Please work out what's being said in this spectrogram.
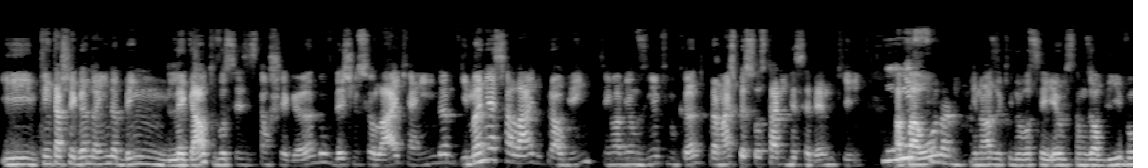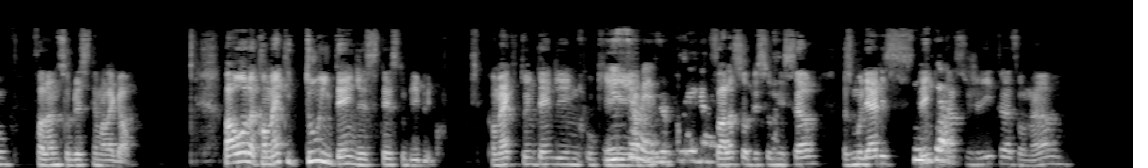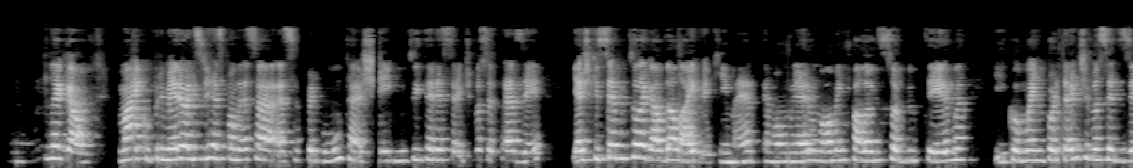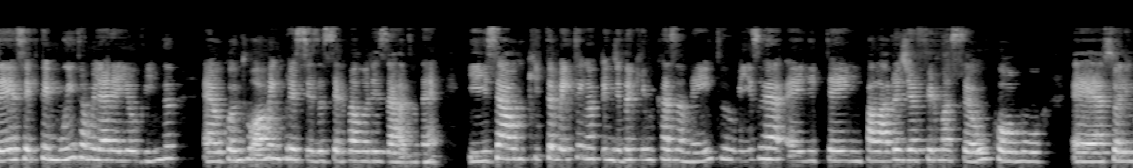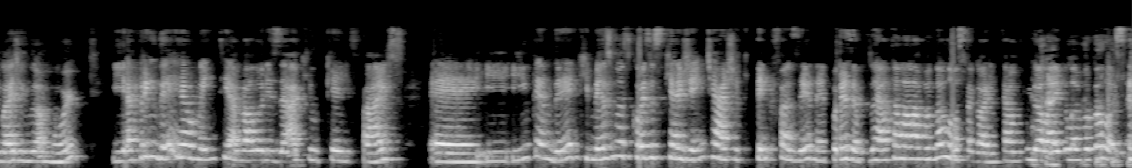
E quem está chegando ainda, bem legal que vocês estão chegando. Deixem o seu like ainda. E mande essa live para alguém. Tem um aviãozinho aqui no canto para mais pessoas estarem recebendo que Isso. a Paola e nós aqui do Você e Eu estamos ao vivo falando sobre esse tema legal. Paola, como é que tu entende esse texto bíblico? Como é que tu entende o que Isso a Bíblia fala sobre submissão? As mulheres têm então. que estar sujeitas ou não? Legal. Maico, primeiro, antes de responder essa, essa pergunta, achei muito interessante você trazer, e acho que isso é muito legal da live aqui, né? É uma mulher um homem falando sobre o tema, e como é importante você dizer, eu sei que tem muita mulher aí ouvindo, é, o quanto o homem precisa ser valorizado, né? E isso é algo que também tenho aprendido aqui no casamento. O Isra, ele tem palavras de afirmação como é, a sua linguagem do amor. E aprender realmente a valorizar aquilo que ele faz é, e, e, entender que mesmo as coisas que a gente acha que tem que fazer, né? Por exemplo, o Israel tá lá lavando a louça agora, ele tá ouvindo a live lavando a louça.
